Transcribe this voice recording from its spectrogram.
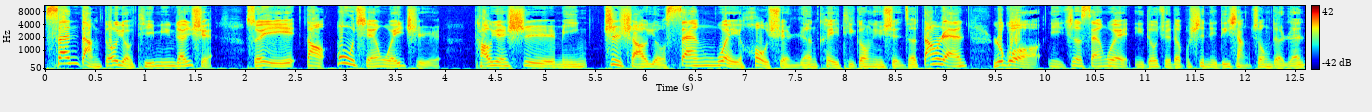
三党都有提名人选，所以到目前为止。桃园市民至少有三位候选人可以提供你选择。当然，如果你这三位你都觉得不是你理想中的人，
